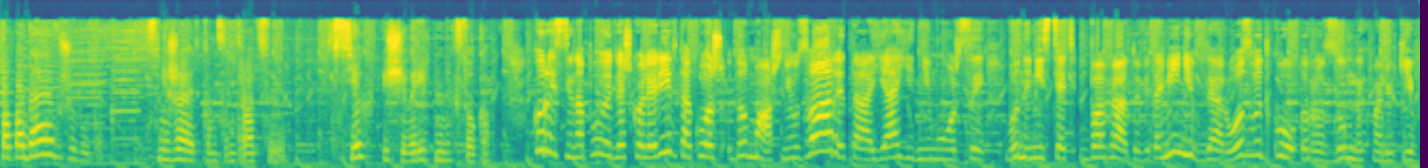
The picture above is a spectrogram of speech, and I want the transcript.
попадая в желудок, снижает концентрацию всех пищеварительных соков. Корисні напої для школярів також домашні узвари та ягідні морси. Вони містять багато вітамінів для розвитку розумних малюків.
